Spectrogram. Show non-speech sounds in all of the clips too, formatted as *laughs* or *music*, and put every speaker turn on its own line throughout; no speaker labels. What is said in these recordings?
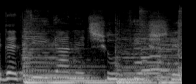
ide tigane ću više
